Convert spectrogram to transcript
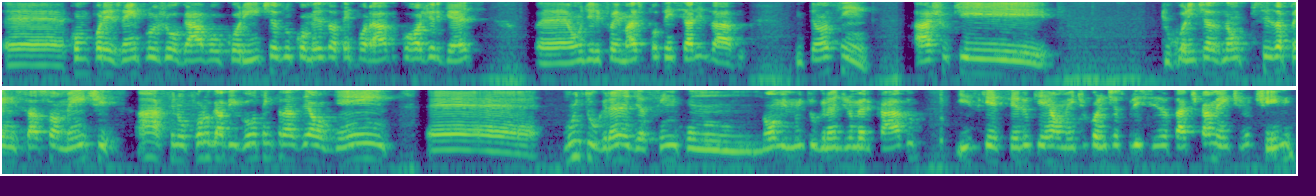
é, como por exemplo jogava o Corinthians no começo da temporada com o Roger Guedes, é, onde ele foi mais potencializado. Então, assim, acho que, que o Corinthians não precisa pensar somente, ah, se não for o Gabigol, tem que trazer alguém é, muito grande, assim, com um nome muito grande no mercado, e esquecer do que realmente o Corinthians precisa taticamente no time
